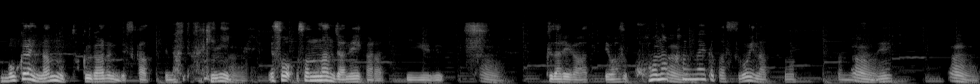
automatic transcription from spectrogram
僕らに何の得があるんですかってなった時に、うん、そそんなんじゃねえからっていうくだりがあって、この考え方すごいなと思ったんですよね。うん、うん、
